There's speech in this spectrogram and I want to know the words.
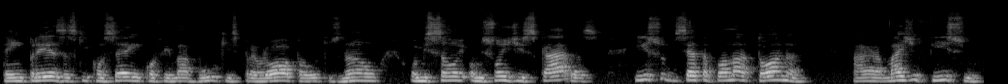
tem empresas que conseguem confirmar bookings para a Europa, outros não, omissão, omissões de escalas. Isso, de certa forma, torna a, mais difícil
